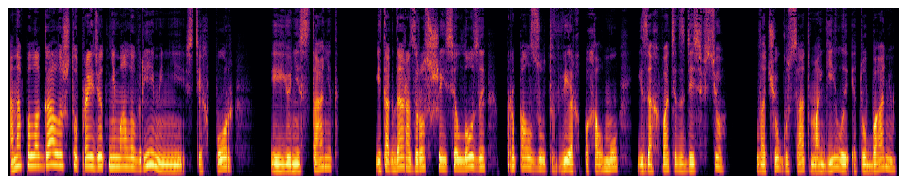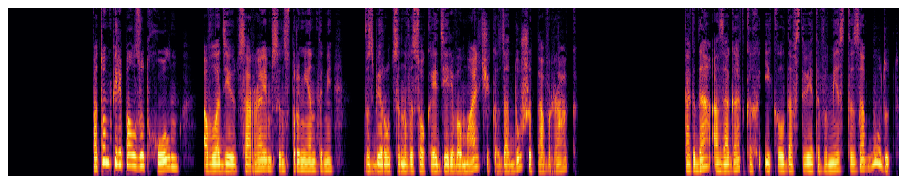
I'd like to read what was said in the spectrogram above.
Она полагала, что пройдет немало времени с тех пор, и ее не станет, и тогда разросшиеся лозы проползут вверх по холму и захватят здесь все — лачугу, сад, могилы, эту баню. Потом переползут холм, овладеют сараем с инструментами, взберутся на высокое дерево мальчика, задушат овраг. Тогда о загадках и колдовстве этого места забудут.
